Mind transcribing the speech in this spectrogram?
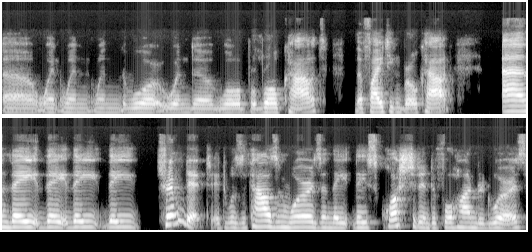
uh, when when when the war when the war broke out the fighting broke out and they they they they trimmed it. It was a thousand words and they they squashed it into 400 words.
